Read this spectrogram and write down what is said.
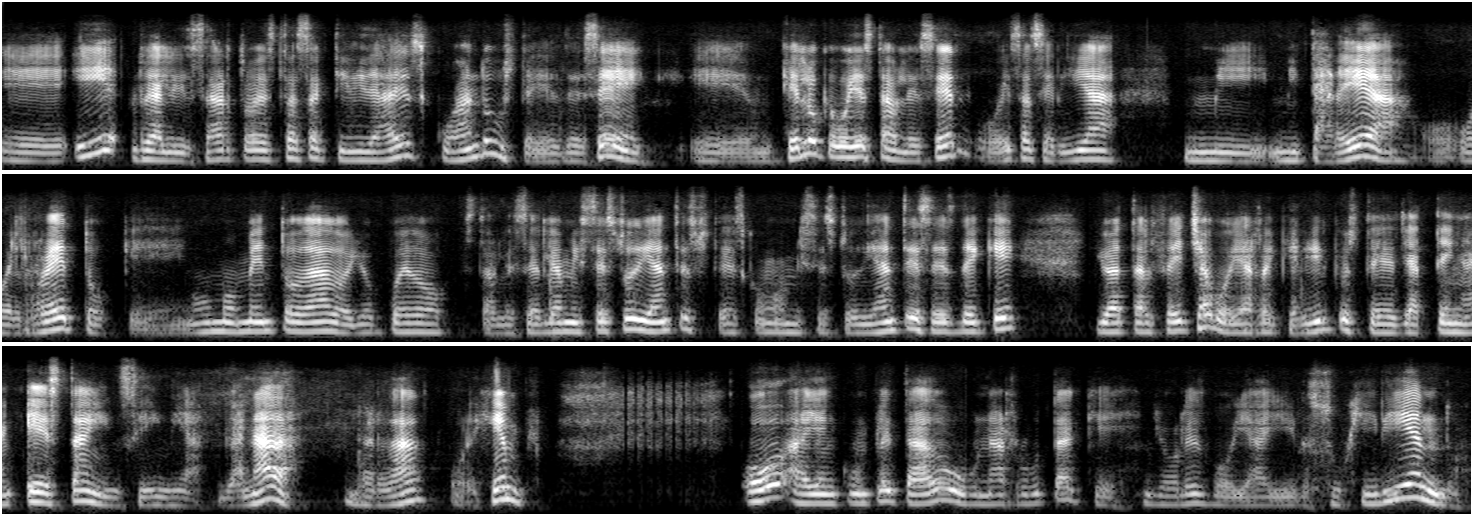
Eh, y realizar todas estas actividades cuando ustedes deseen. Eh, qué es lo que voy a establecer, o esa sería mi, tarea o, el reto que en un momento dado yo puedo establecerle a mis estudiantes, ustedes como mis estudiantes, es de que yo a tal fecha voy a requerir que ustedes ya tengan esta insignia ganada, ¿verdad? Por ejemplo. O hayan completado una ruta que yo les voy a ir sugiriendo,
